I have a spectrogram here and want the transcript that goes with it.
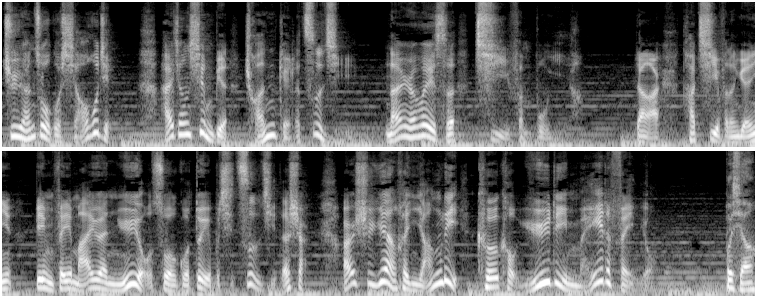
居然做过小姐，还将性病传给了自己。男人为此气愤不已啊！然而他气愤的原因，并非埋怨女友做过对不起自己的事儿，而是怨恨杨丽克扣于丽梅的费用。不行，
